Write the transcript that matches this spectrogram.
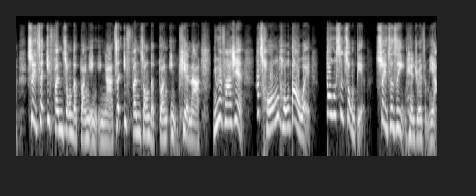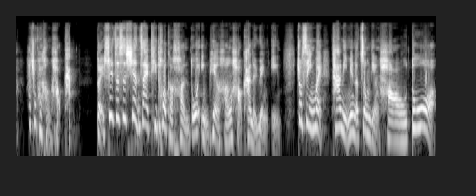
所以这一分钟的短影音啊，这一分钟的短影片啊，你会发现它从头到尾都是重点，所以这支影片就会怎么样？它就会很好看。对，所以这是现在 TikTok 很多影片很好看的原因，就是因为它里面的重点好多，哦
